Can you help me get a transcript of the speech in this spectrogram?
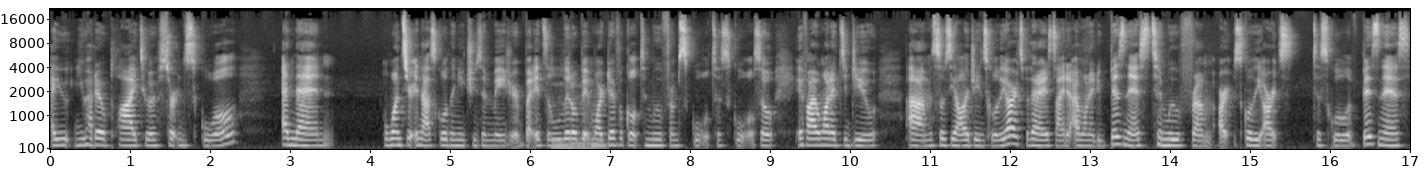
I, you had to apply to a certain school and then once you're in that school then you choose a major but it's a little bit more difficult to move from school to school so if i wanted to do um, sociology and school of the arts but then i decided i want to do business to move from art school of the arts to school of business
